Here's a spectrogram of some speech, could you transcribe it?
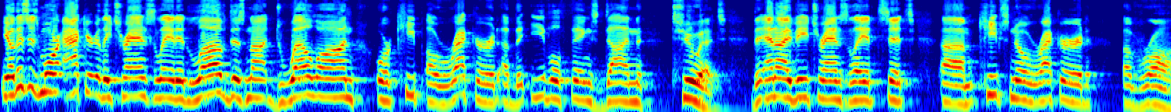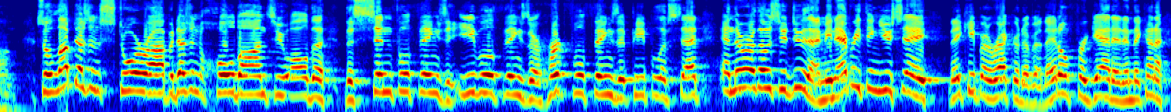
You know, this is more accurately translated love does not dwell on or keep a record of the evil things done to it. The NIV translates it um, keeps no record of wrong. So love doesn't store up, it doesn't hold on to all the, the sinful things, the evil things, the hurtful things that people have said. And there are those who do that. I mean, everything you say, they keep a record of it. They don't forget it, and they kind of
